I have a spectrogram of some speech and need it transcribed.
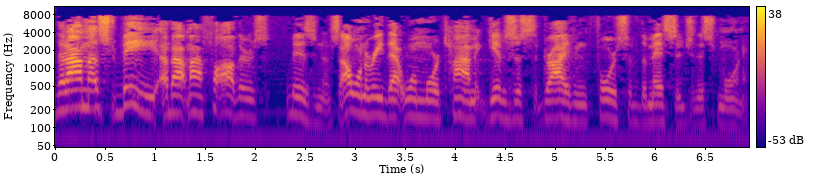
that I must be about my father's business? I want to read that one more time. It gives us the driving force of the message this morning.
